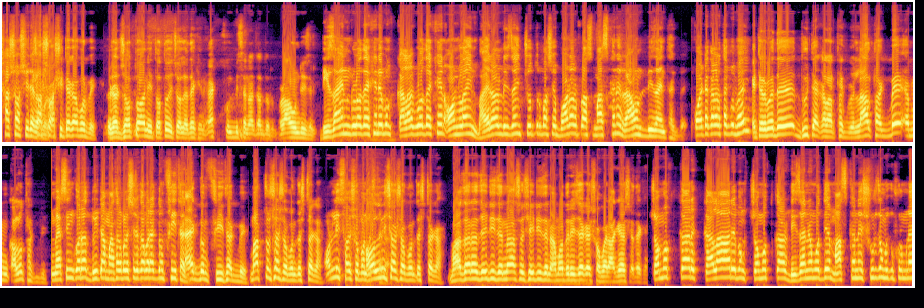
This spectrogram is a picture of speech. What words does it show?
সাতশো আশি টাকা সাতশো আশি টাকা পড়বে। এটা যত আনি ততই চলে দেখেন এক ফুল বিছানা চাদর রাউন্ড ডিজাইন ডিজাইনগুলো দেখেন এবং কালারগুলো দেখেন অনলাইন ভাইরাল ডিজাইন চতুর্পাশে বর্ডার প্লাস মাঝখানে রাউন্ড ডিজাইন থাকবে। কয়টা কালার থাকবে ভাই? এটার মধ্যে দুইটা কালার থাকবে লাল থাকবে এবং কালো থাকবে। ম্যাচিং করা দুইটা মাথার বালিশের কাবার একদম ফ্রি থাকবে। একদম ফ্রি থাকবে। মাত্র ছয়শো পঞ্চাশ টাকা। অনলি ছয়শো অনলি ছয়শো পঞ্চাশ টাকা। বাজারে যে ডিজাইন আসে সেই ডিজাইন আমাদের এই জায়গায় সবার আগে আসে দেখেন। চমৎকার কালার এবং চমৎকার ডিজাইনের মধ্যে মাঝখানে সূর্যমুখী ফুল মানে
